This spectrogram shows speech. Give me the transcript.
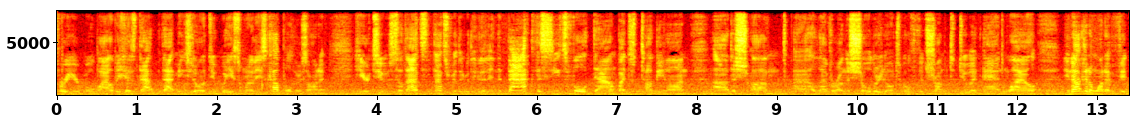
for your mobile because that that means you don't have to waste one of these cup holders on it here too. So that's that's really really good. In the back, the seats fold down by just tugging on uh, the um, uh, a lever on the shoulder. You don't have to go through the trunk to do it. And while you're not going to want to fit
